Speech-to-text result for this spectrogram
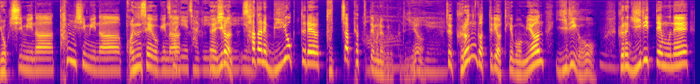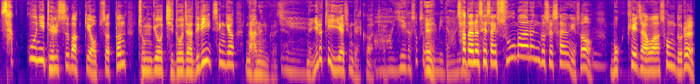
욕심이나 탐심이나 권세욕이나 자기의 자기 예, 욕심이, 이런 예. 사단의 미혹들에 붙잡혔기 때문에 아, 그렇거든요. 예, 예. 그래서 그런 것들이 어떻게 보면 일이고 음. 그런 일이 때문에 사 꾼이 될 수밖에 없었던 종교 지도자들이 생겨나는 거죠. 예. 네, 이렇게 이해하시면 될 것 같아요. 아, 이해가 쏙쏙 네. 됩니다. 예. 사단은 세상에 수많은 것을 사용해서 음. 목회자와 성도를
